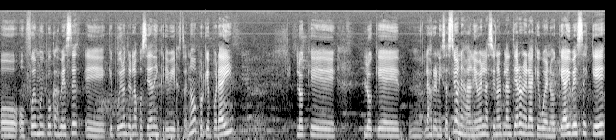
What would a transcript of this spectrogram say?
o, fue muy pocas veces eh, que pudieron tener la posibilidad de inscribirse, ¿no? Porque por ahí lo que lo que mm, las organizaciones a nivel nacional plantearon era que bueno, que hay veces que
